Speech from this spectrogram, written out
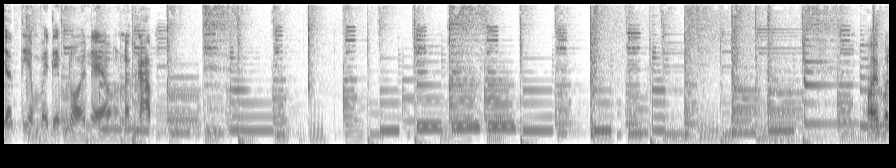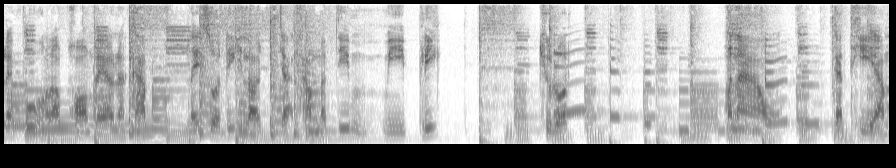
จะเตรียมไว้เรียบร้อยแล้วนะครับหอยแมลงภู่ของเราพร้อมแล้วนะครับ ในส่วนที่เราจะทำน้ำจิ้มมีพริกชูรสมะนาว กระเทียม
